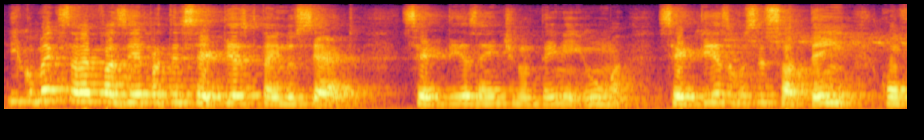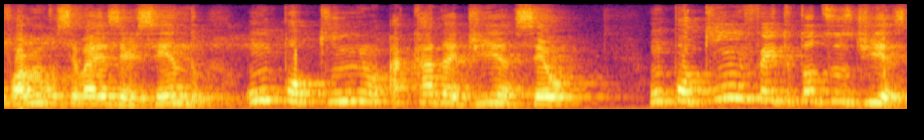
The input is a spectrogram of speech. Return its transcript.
E como é que você vai fazer para ter certeza que está indo certo? Certeza a gente não tem nenhuma. Certeza você só tem conforme você vai exercendo um pouquinho a cada dia seu. Um pouquinho feito todos os dias.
